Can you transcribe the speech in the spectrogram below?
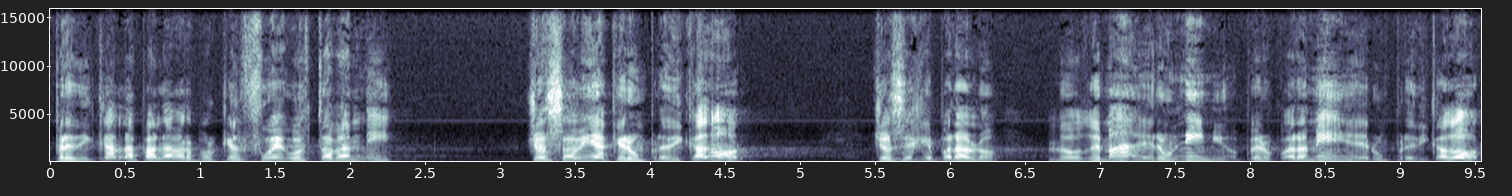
predicar la palabra porque el fuego estaba en mí. Yo sabía que era un predicador. Yo sé que para los, demás era un niño, pero para mí era un predicador.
